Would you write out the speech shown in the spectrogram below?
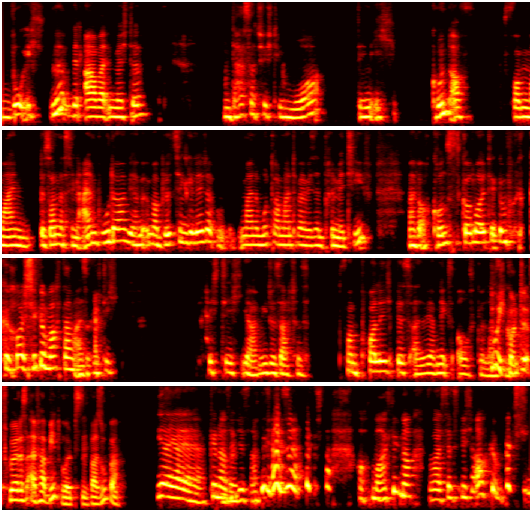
wo ich ne, mitarbeiten möchte. Und da ist natürlich der Humor, den ich grundauf von meinem, besonders den einen Bruder, wir haben immer Blödsinn geredet. Meine Mutter meinte mal, wir sind primitiv, weil wir auch Grundscore-Leute Geräusche gemacht haben. Also richtig, richtig, ja, wie du sagtest, von prollig bis, also wir haben nichts ausgelassen. Du, ich konnte früher das Alphabet rülpsen, war super. Ja, ja, ja, ja, genau mhm. solche Sachen. auch mal, genau, so war ich jetzt nicht aufgewachsen.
